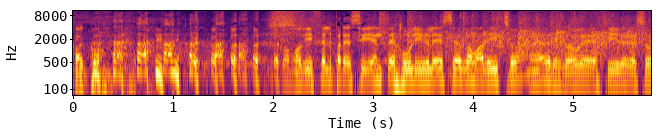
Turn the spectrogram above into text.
Paco. como dice el presidente Julio Iglesias, como ha dicho, ¿eh? tengo que decir eso.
